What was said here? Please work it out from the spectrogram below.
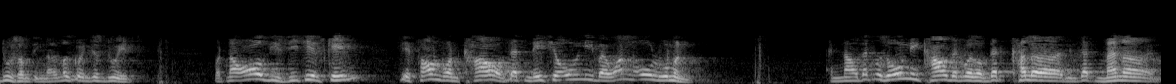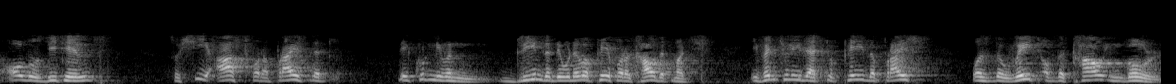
do something now, we must go and just do it. But now all these details came, they found one cow of that nature only by one old woman. And now that was the only cow that was of that color and in that manner and all those details. So she asked for a price that they couldn't even dream that they would ever pay for a cow that much. Eventually they had to pay the price was the weight of the cow in gold.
